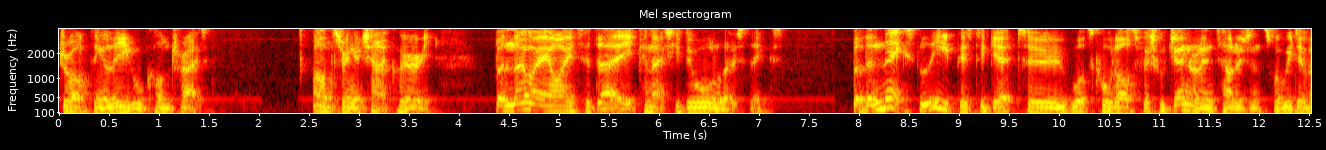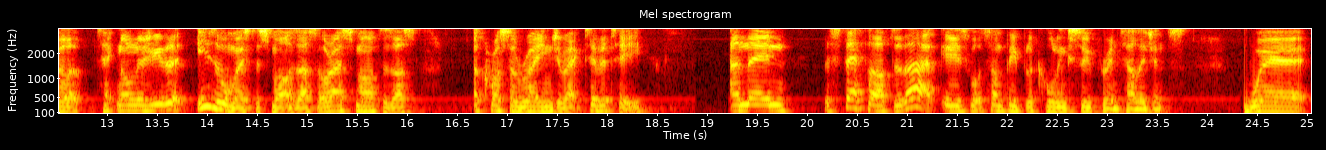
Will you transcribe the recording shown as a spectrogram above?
drafting a legal contract, answering a chat query. But no AI today can actually do all of those things. But the next leap is to get to what's called artificial general intelligence, where we develop technology that is almost as smart as us or as smart as us across a range of activity and then the step after that is what some people are calling super intelligence, where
